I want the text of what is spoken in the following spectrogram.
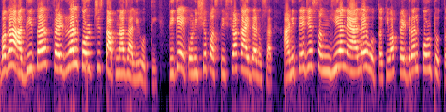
बघा आधी तर फेडरल कोर्टची स्थापना झाली होती. ठीक आहे एकोणीसशे पस्तीसच्या कायद्यानुसार. आणि ते जे संघीय न्यायालय होतं किंवा फेडरल कोर्ट होतं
